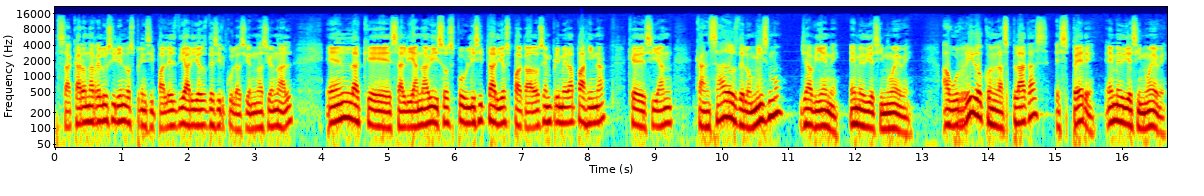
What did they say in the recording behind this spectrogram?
sacaron a relucir en los principales diarios de circulación nacional, en la que salían avisos publicitarios pagados en primera página que decían, cansados de lo mismo, ya viene M19 Aburrido con las plagas, espere, M19.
